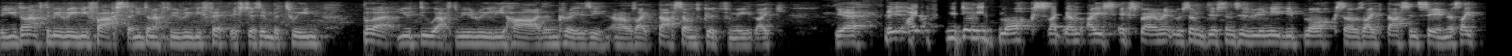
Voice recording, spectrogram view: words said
That you don't have to be really fast and you don't have to be really fit. It's just in between but you do have to be really hard and crazy. And I was like, that sounds good for me. Like, yeah, I, you don't need blocks. Like um, I experimented with some distances where you needed blocks. I was like, that's insane. That's like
